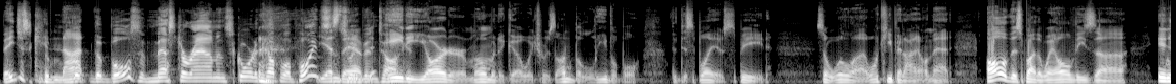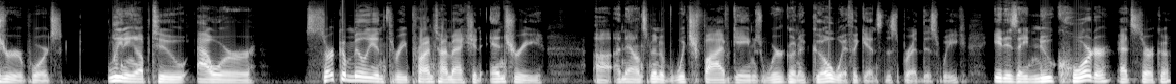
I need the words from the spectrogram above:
They just cannot. The, the Bulls have messed around and scored a couple of points yes, since they we've have been talking. 80 yarder a moment ago, which was unbelievable. The display of speed. So we'll uh, we'll keep an eye on that. All of this, by the way, all these uh, injury reports leading up to our circa million three primetime action entry uh, announcement of which five games we're going to go with against the spread this week. It is a new quarter at circa.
